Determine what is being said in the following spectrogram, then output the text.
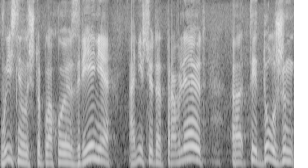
выяснилось, что плохое зрение, они все это отправляют, э, ты должен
